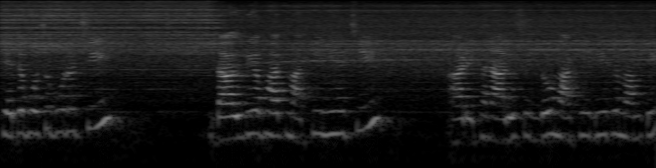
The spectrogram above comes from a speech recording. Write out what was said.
খেতে বসে পড়েছি। ডাল দিয়ে ভাত মাখিয়ে নিয়েছি। আর এখানে আলু সিদ্ধও মাখিয়ে দিয়েছে মাম্পি।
